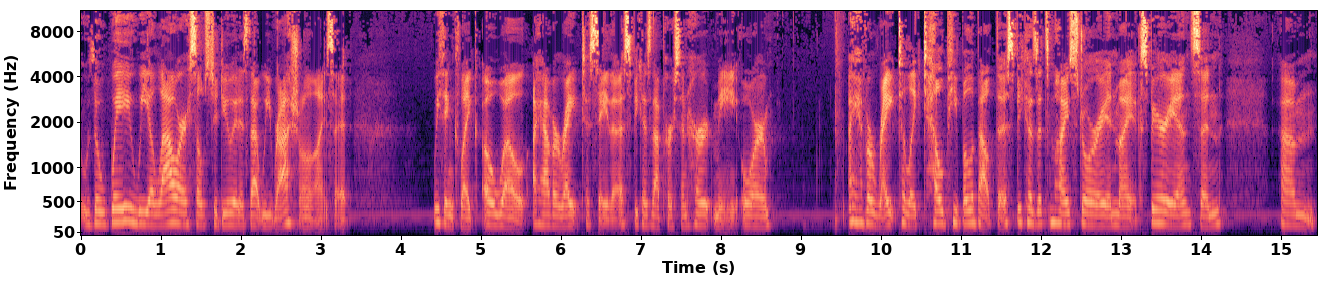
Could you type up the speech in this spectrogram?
the way we allow ourselves to do it is that we rationalize it we think like, oh, well, I have a right to say this because that person hurt me, or I have a right to like tell people about this because it's my story and my experience. And, um,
